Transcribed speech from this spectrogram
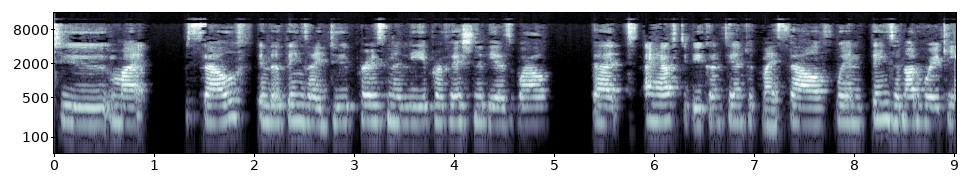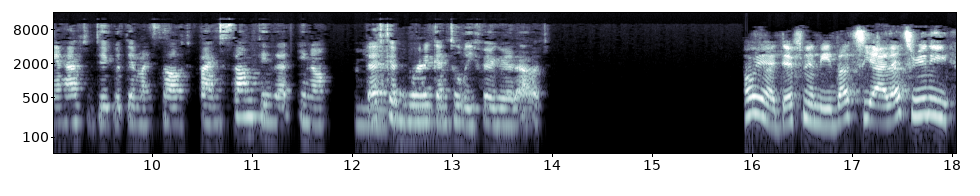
to myself in the things I do personally, professionally as well. That I have to be content with myself. When things are not working, I have to dig within myself to find something that, you know, mm-hmm. that can work until we figure it out. Oh yeah, definitely. That's yeah, that's really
